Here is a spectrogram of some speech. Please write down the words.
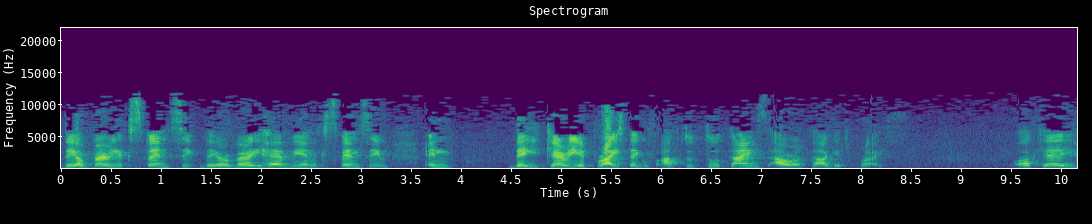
They are very expensive, they are very heavy and expensive, and they carry a price tag of up to two times our target price. Okay,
